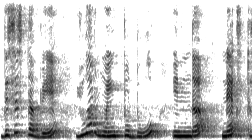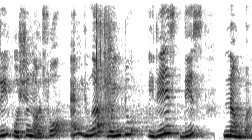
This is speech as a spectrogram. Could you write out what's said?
This is the way you are going to do in the next three question also and you are going to erase this number.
